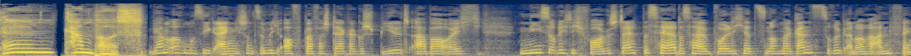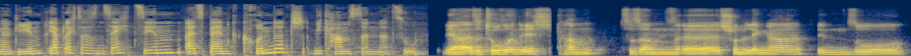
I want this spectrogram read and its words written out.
Köln Campus. Wir haben eure Musik eigentlich schon ziemlich oft bei Verstärker gespielt, aber euch nie so richtig vorgestellt bisher. Deshalb wollte ich jetzt nochmal ganz zurück an eure Anfänge gehen. Ihr habt euch 2016 als Band gegründet. Wie kam es denn dazu? Ja, also Tore und ich haben zusammen äh, schon länger in so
